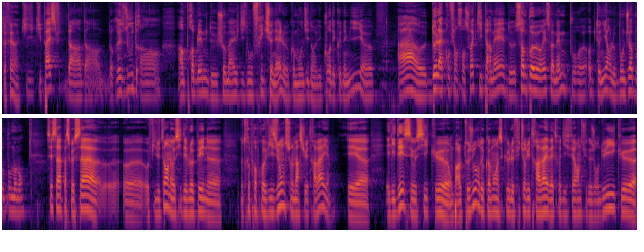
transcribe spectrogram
Tout à fait, qui, qui, passe de résoudre un, un, problème de chômage, disons, frictionnel, comme on dit dans les cours d'économie, à euh, de la confiance en soi qui permet de s'empowerer soi-même pour euh, obtenir le bon job au bon moment. C'est ça, parce que ça, euh, au fil du temps, on a aussi développé une, notre propre vision sur le marché du travail. Et, et l'idée, c'est aussi que on parle toujours de comment est-ce que le futur du travail va être différent de celui d'aujourd'hui, que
